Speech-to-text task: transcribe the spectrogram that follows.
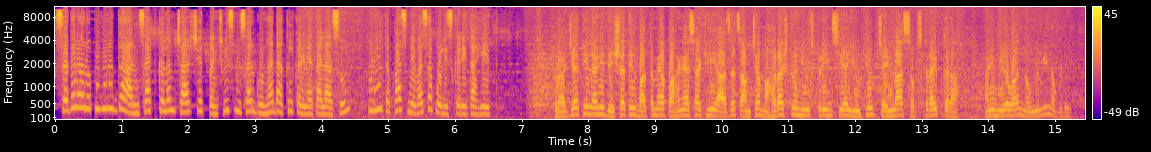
सदर आरोपी विरुद्ध आर्मसॅट कलम चारशे पंचवीसनुसार गुन्हा दाखल करण्यात आला असून पुढील तपास नेवासा पोलीस करीत आहेत. राज्यातील आणि देशातील बातम्या पाहण्यासाठी आजच आमच्या महाराष्ट्र न्यूज प्रिन्स या यूट्यूब चॅनलला सबस्क्राईब करा आणि मिळवा नवनवीन अपडेट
